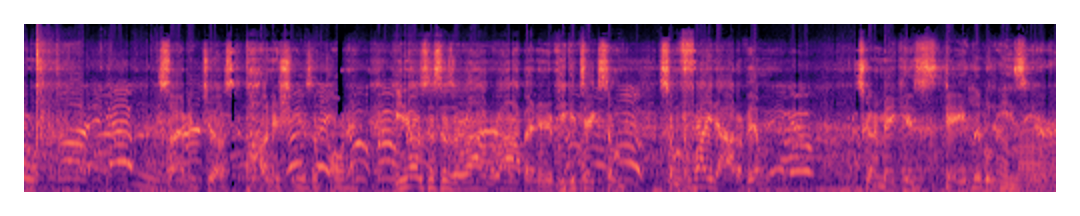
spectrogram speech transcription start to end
Ooh. There you go. Simon just punishing his opponent. He knows this is a round robin, and if he can take some some fight out of him, There you go. it's going to make his day a little easier.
